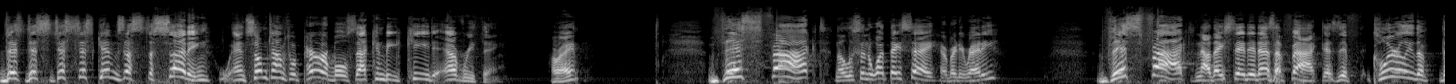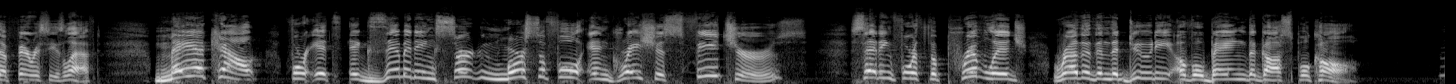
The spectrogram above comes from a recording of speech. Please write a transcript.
this, this just, just gives us the setting, and sometimes with parables, that can be key to everything. All right? This fact, now listen to what they say. Everybody ready? This fact, now they state it as a fact, as if clearly the, the Pharisees left, may account for its exhibiting certain merciful and gracious features, setting forth the privilege rather than the duty of obeying the gospel call. Mm,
